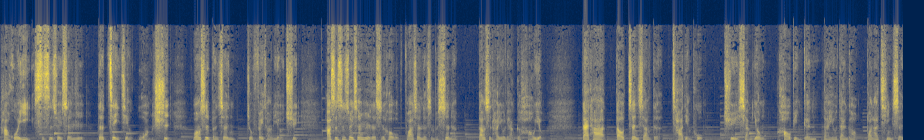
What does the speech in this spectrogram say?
他回忆十四岁生日的这件往事，往事本身就非常的有趣。他十四岁生日的时候发生了什么事呢？当时他有两个好友带他到镇上的茶点铺去享用。烤饼跟奶油蛋糕帮他庆生，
